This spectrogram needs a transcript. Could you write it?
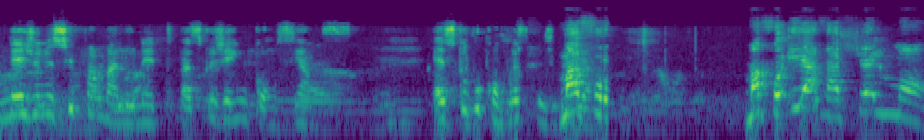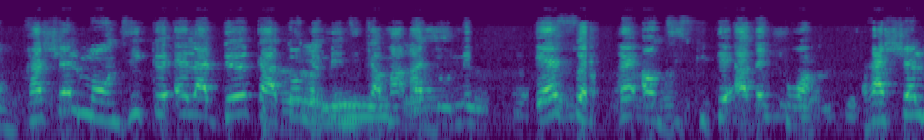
Mais je ne suis pas malhonnête parce que j'ai une conscience. Est-ce que vous comprenez ce que je veux dire? Ma. Il y a Rachel Mon. Rachel Mon dit qu'elle a deux cartons de médicaments à donner et elle souhaiterait en discuter avec toi. Rachel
